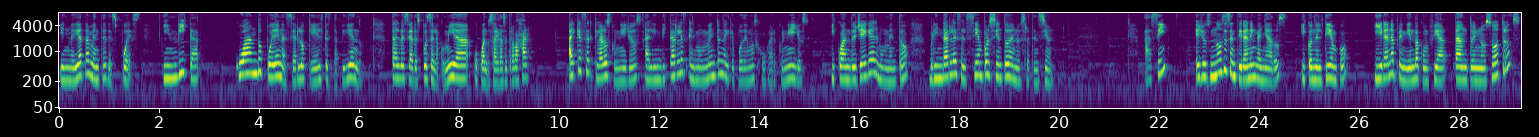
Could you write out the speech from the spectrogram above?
inmediatamente después, indica cuándo pueden hacer lo que él te está pidiendo tal vez sea después de la comida o cuando salgas de trabajar. Hay que ser claros con ellos al indicarles el momento en el que podemos jugar con ellos y cuando llegue el momento brindarles el 100% de nuestra atención. Así, ellos no se sentirán engañados y con el tiempo irán aprendiendo a confiar tanto en nosotros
